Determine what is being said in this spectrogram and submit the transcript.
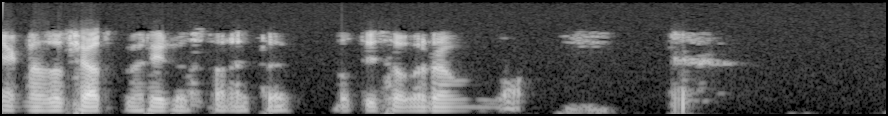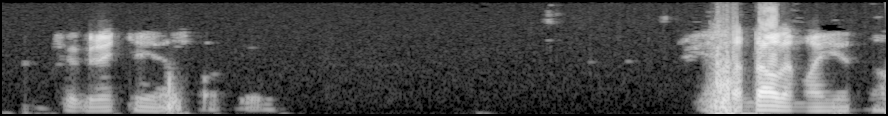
jak na začátku hry dostanete boty z overroundu. No. Takže evidentně je spadl. Sandále mají jedno.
